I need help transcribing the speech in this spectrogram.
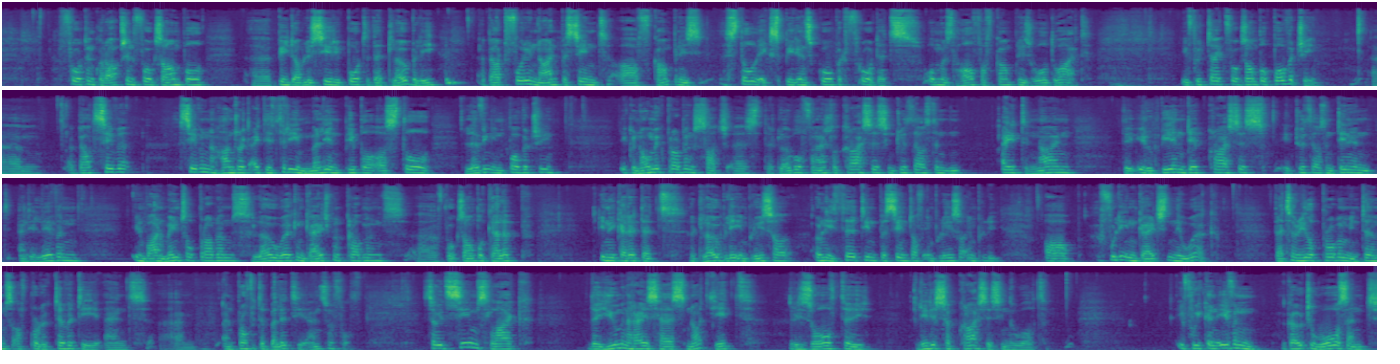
fraud and corruption, for example, uh, PwC reported that globally, about 49% of companies still experience corporate fraud. That's almost half of companies worldwide. If we take, for example, poverty, um, about seven, 783 million people are still living in poverty. Economic problems such as the global financial crisis in 2008 and 9, the European debt crisis in 2010 and 11, environmental problems, low work engagement problems. Uh, for example, Gallup indicated that globally employees are only 13% of employees are, are fully engaged in their work. That's a real problem in terms of productivity and um, and profitability and so forth. So it seems like the human race has not yet resolved the leadership crisis in the world. If we can even go to wars and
